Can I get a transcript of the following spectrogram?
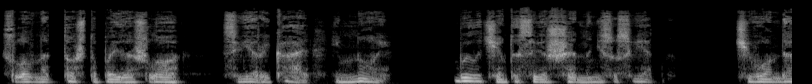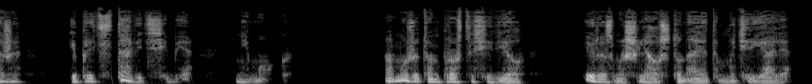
Словно то, что произошло с Верой Каль и мной, было чем-то совершенно несусветным, чего он даже и представить себе — не мог. А может, он просто сидел и размышлял, что на этом материале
